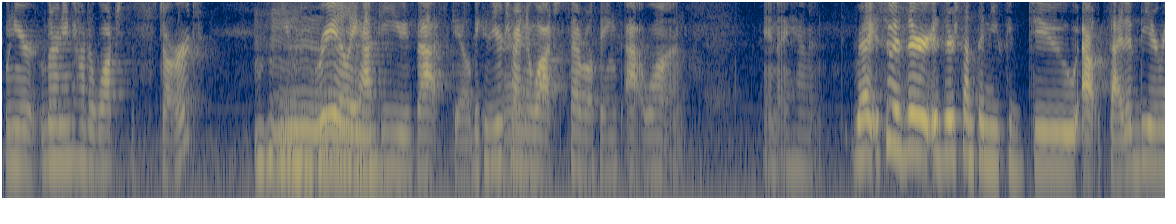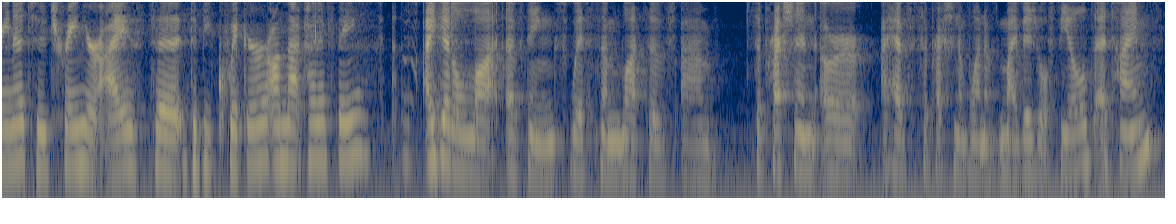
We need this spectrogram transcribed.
when you're learning how to watch the start, you really have to use that skill because you're trying to watch several things at once. And I haven't. Right. So is there is there something you could do outside of the arena to train your eyes to to be quicker on that kind of thing? I did a lot of things with some lots of um, suppression, or I have suppression of one of my visual fields at times.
